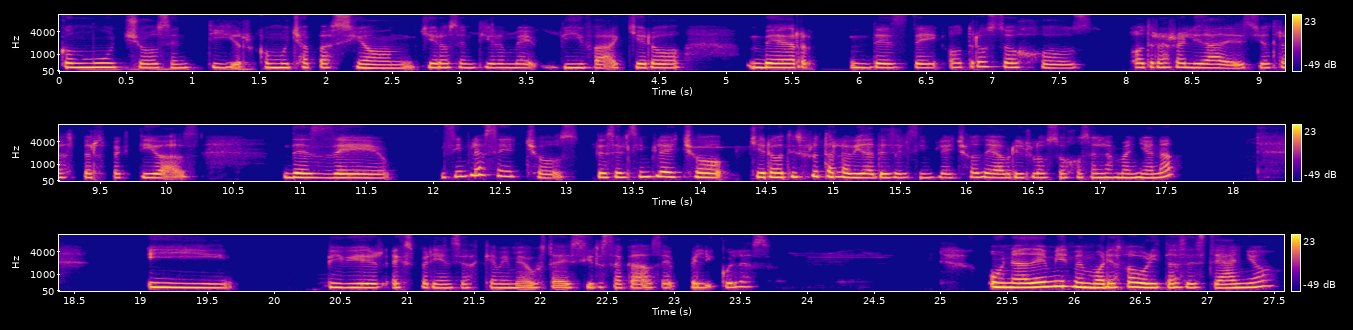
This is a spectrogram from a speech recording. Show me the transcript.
con mucho sentir, con mucha pasión, quiero sentirme viva, quiero ver desde otros ojos otras realidades y otras perspectivas, desde simples hechos, desde el simple hecho, quiero disfrutar la vida desde el simple hecho de abrir los ojos en la mañana y vivir experiencias que a mí me gusta decir sacadas de películas. Una de mis memorias favoritas de este año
